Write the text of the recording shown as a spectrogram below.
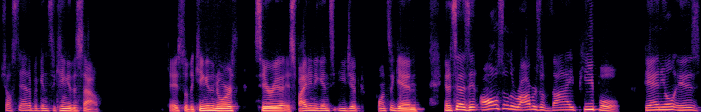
shall stand up against the king of the south. Okay, so the king of the north, Syria, is fighting against Egypt once again. And it says, It also the robbers of thy people Daniel is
